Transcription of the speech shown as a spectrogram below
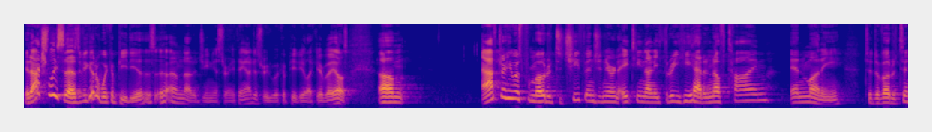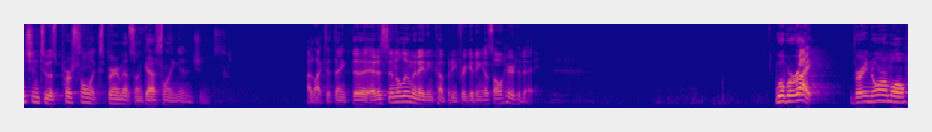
It actually says, if you go to Wikipedia, this, I'm not a genius or anything, I just read Wikipedia like everybody else. Um, after he was promoted to chief engineer in 1893, he had enough time and money to devote attention to his personal experiments on gasoline engines. I'd like to thank the Edison Illuminating Company for getting us all here today. Wilbur Wright, very normal,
